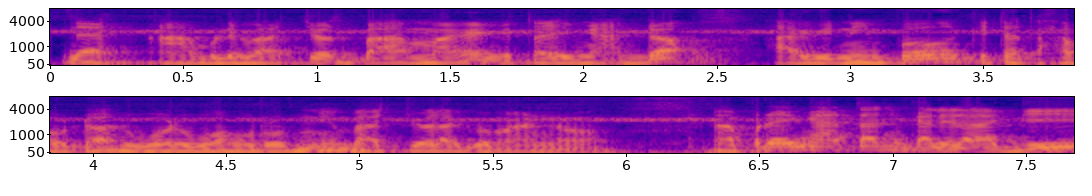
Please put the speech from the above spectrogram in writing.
Nah, ah, boleh baca sebab kemarin kita ingat dah hari ni pun kita tahu dah dua-dua huruf ni baca lagu mana. Nah, peringatan kali lagi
